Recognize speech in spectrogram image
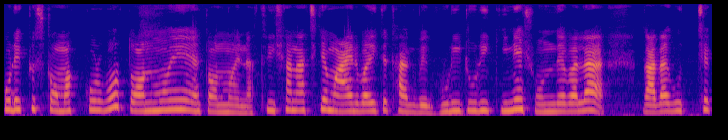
করে একটু স্টমাক করব। তন্ময়ে তন্ময় না তৃষান আজকে মায়ের বাড়িতে থাকবে। ঘুড়ি টুড়ি কিনে সন্ধেবেলা গাদা গুচ্ছেক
